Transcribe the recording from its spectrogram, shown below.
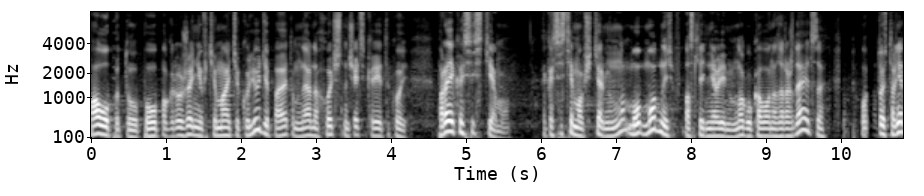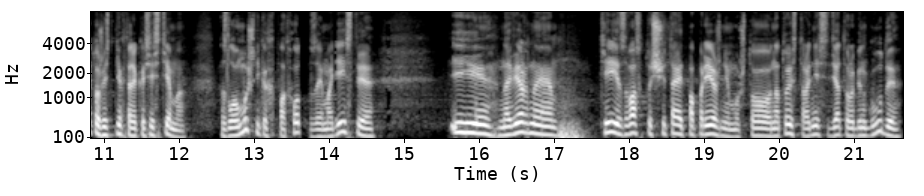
по опыту, по погружению в тематику люди, поэтому, наверное, хочется начать скорее такой про экосистему. Экосистема вообще термин модный в последнее время, много у кого она зарождается. Вот на той стороне тоже есть некоторая экосистема злоумышленников, подход, взаимодействия. И, наверное, те из вас, кто считает по-прежнему, что на той стороне сидят Робин Гуды,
